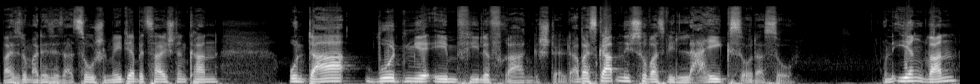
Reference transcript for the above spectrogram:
weiß nicht, ob man das jetzt als Social Media bezeichnen kann. Und da wurden mir eben viele Fragen gestellt. Aber es gab nicht sowas wie Likes oder so. Und irgendwann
